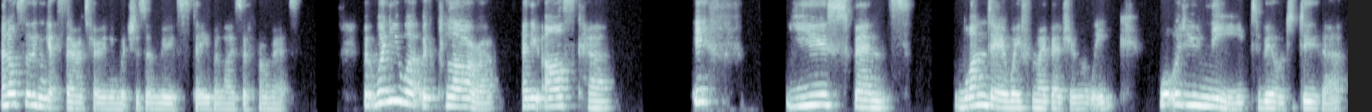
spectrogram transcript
And also they can get serotonin, which is a mood stabilizer from it. But when you work with Clara and you ask her, if you spent one day away from my bedroom a week, what would you need to be able to do that?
